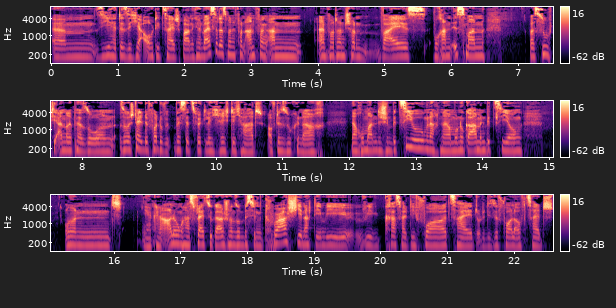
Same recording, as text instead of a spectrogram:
Ähm, sie hätte sich ja auch die Zeit sparen können. Weißt du, dass man von Anfang an einfach dann schon weiß, woran ist man, was sucht die andere Person. So stell dir vor, du bist jetzt wirklich richtig hart auf der Suche nach einer romantischen Beziehung, nach einer monogamen Beziehung und ja, keine Ahnung, hast vielleicht sogar schon so ein bisschen Crush, je nachdem, wie, wie krass halt die Vorzeit oder diese Vorlaufzeit,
